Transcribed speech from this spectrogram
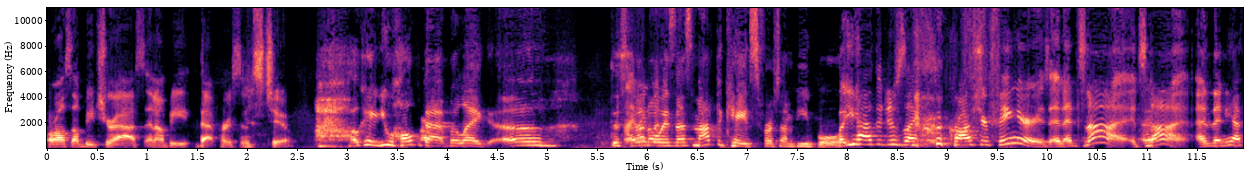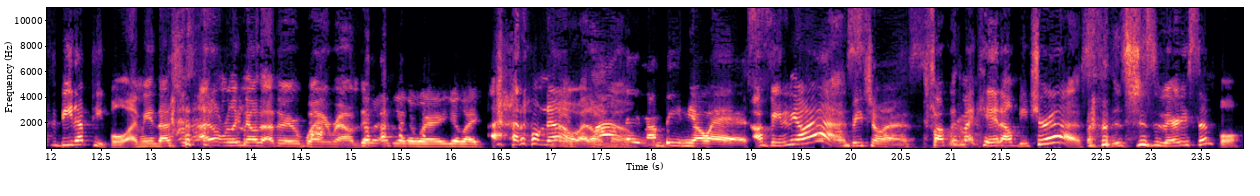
or else I'll beat your ass and I'll beat that person's too. okay, you hope that, but like, uh, that's I not mean, but- always. That's not the case for some people. But you have to just like cross your fingers, and it's not. It's uh, not. And then you have to beat up people. I mean, that's just. I don't really know the other way around it. Any other way, you're like, I don't know. I don't know. I'm beating your ass. I'm beating your ass. I'm beat your ass. Fuck with my kid, I'll beat your ass. It's just very simple.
